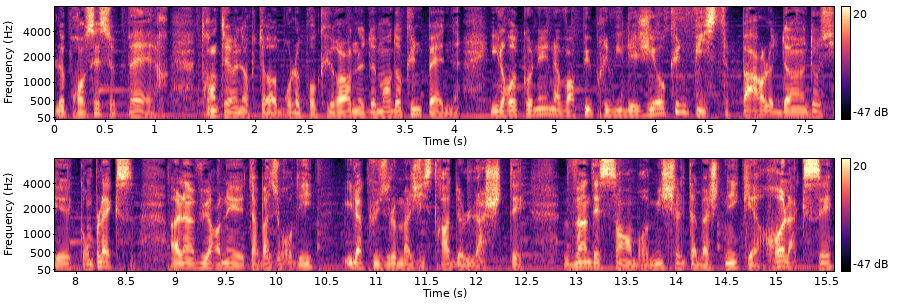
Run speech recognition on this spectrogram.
le procès se perd. 31 octobre, le procureur ne demande aucune peine. Il reconnaît n'avoir pu privilégier aucune piste, parle d'un dossier complexe. Alain Vuarnet est abasourdi. Il accuse le magistrat de lâcheté. 20 décembre, Michel Tabachnik est relaxé.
